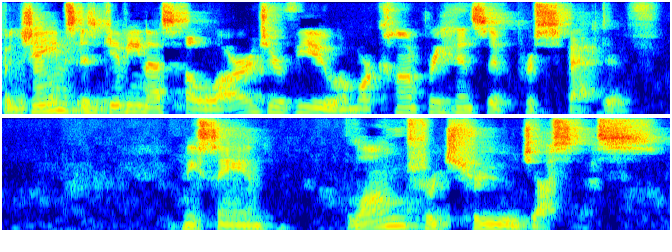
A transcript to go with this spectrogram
But James is giving us a larger view, a more comprehensive perspective. And he's saying, long for true justice.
